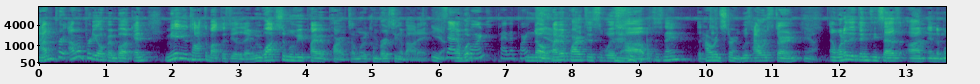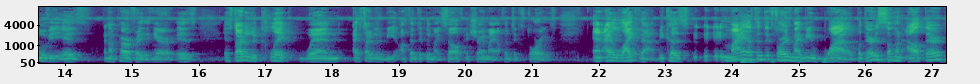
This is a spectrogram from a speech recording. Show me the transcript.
I'm, pre- I'm a pretty open book. And me and you talked about this the other day. We watched the movie Private Parts, and we were conversing about it. Yeah. Is that And a what- porn? Private Parts? No, Yeah. Private Parts is with uh, what's his name? The- Howard Stern. With Howard Stern. Yeah. And one of the things he says on in the movie is, and I'm paraphrasing here, is it started to click when I started to be authentically myself and sharing my authentic stories. And I like that because my authentic stories might be wild, but there is someone out there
